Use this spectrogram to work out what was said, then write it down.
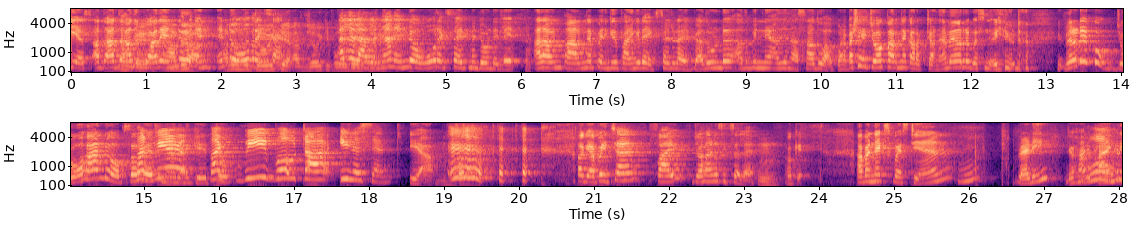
യെസ് അത് അത് അത് പോ- അത് എന്റെ എൻ- എന്റെ ഓവർ എക്സൈറ്റ് അല്ലല്ല അല്ല ഞാൻ എന്റെ ഓവർ എക്സൈറ്റ്മെന്റ് കൊണ്ടില്ലേ. അത് അവൻ പറഞ്ഞപ്പോ എനിക്ക് ഭയങ്കര എക്സൈറ്റഡ് ആയിപ്പോയി. അതുകൊണ്ട് അത് പിന്നെ അത് ഞാൻ അസാധുവാക്കുവാണ്. പക്ഷേ ജോ പറഞ്ഞ കറക്റ്റ് ആണ്. ഞാൻ വേറൊരു ക്വസ്റ്റ്യൻ ചോദിക്കും കേട്ടോ. ഇവരുടെ ജോഹാന്റെ ഒബ്സർവേഷൻ എനിക്ക് ഏറ്റവും innocent. ഓക്കെ അപ്പൊ ഇച്ചാൻ ഫൈവ് ജോഹാന് സിക്സ് അല്ലേ? ഓക്കെ അപ്പൊ നെക്സ്റ്റ് ക്വസ്റ്റ്യൻ റെഡി ജോഹാൻ ഭയങ്കര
